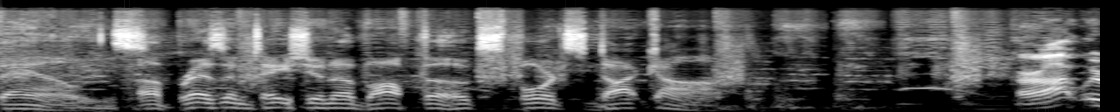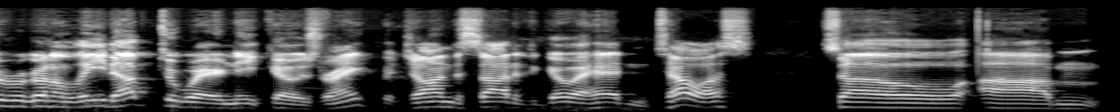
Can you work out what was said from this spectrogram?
Downs, a presentation of OffTheHookSports.com. All right. We were going to lead up to where Nico's ranked, but John decided to go ahead and tell us. So um,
